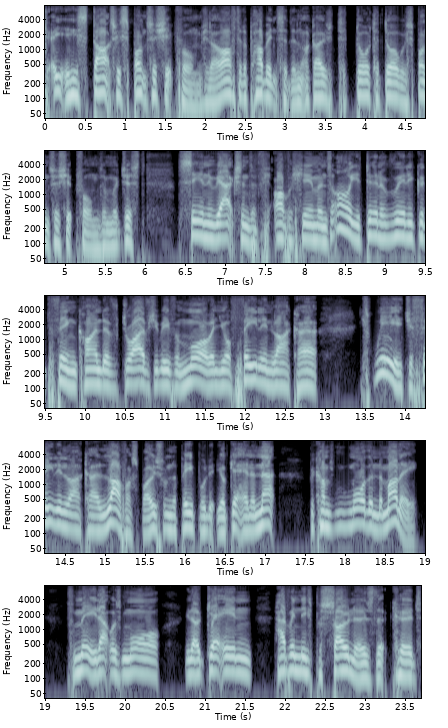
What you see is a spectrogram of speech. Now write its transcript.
it starts with sponsorship forms. You know, after the pub incident, I go to door to door with sponsorship forms, and we're just seeing the reactions of other humans. Oh, you're doing a really good thing. Kind of drives you even more, and you're feeling like a. It's weird. You're feeling like a love, I suppose, from the people that you're getting, and that becomes more than the money. For me, that was more you know, getting having these personas that could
